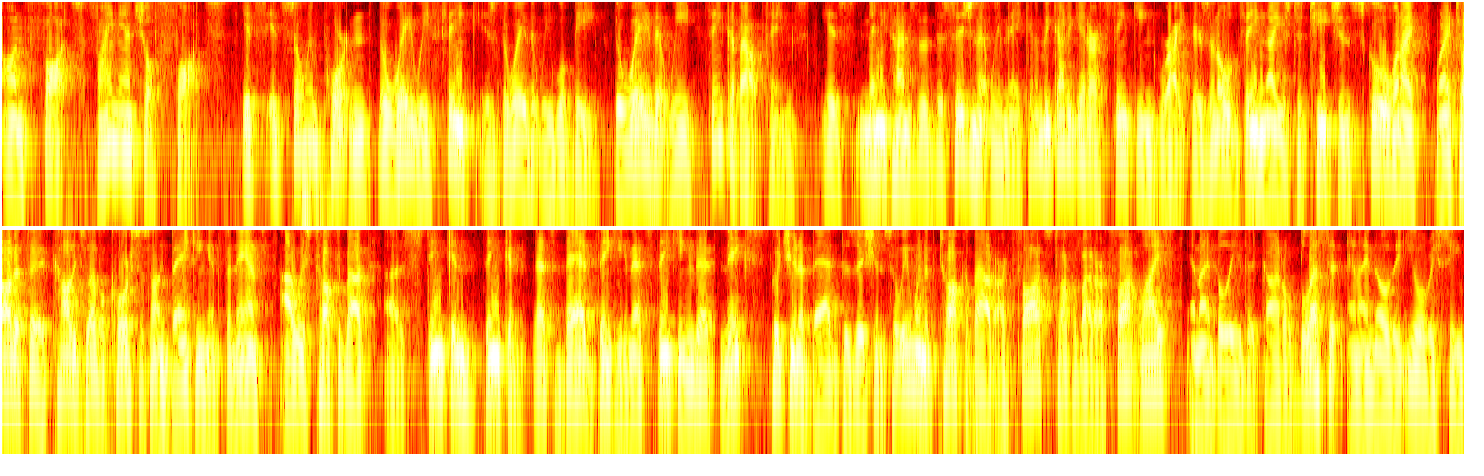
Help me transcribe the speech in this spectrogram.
on thoughts, financial thoughts. It's it's so important the way we think is the way that we will be. The way that we think about things is many times the decision that we make and we got to get our thinking right. There's an old thing I used to teach in school when I when I taught at the college level courses on banking and finance. I always talked about uh, stinking thinking. That's bad thinking. That's thinking that makes puts you in a bad position. So we want to talk about our thoughts, talk about our thought life, and I believe that God will bless it and I know that you'll receive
